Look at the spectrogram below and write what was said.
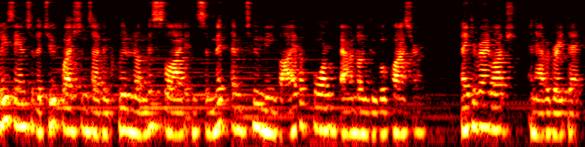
Please answer the two questions I've included on this slide and submit them to me via the form found on Google Classroom. Thank you very much and have a great day.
